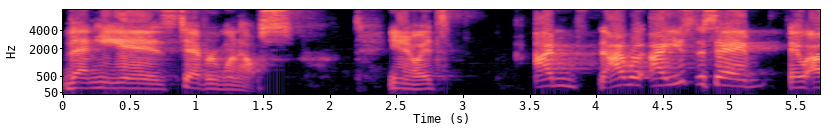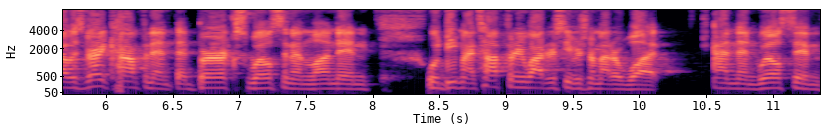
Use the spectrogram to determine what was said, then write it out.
than he is to everyone else. You know, it's. I'm. I, w- I used to say eh, I was very confident that Burks, Wilson, and London would be my top three wide receivers no matter what, and then Wilson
